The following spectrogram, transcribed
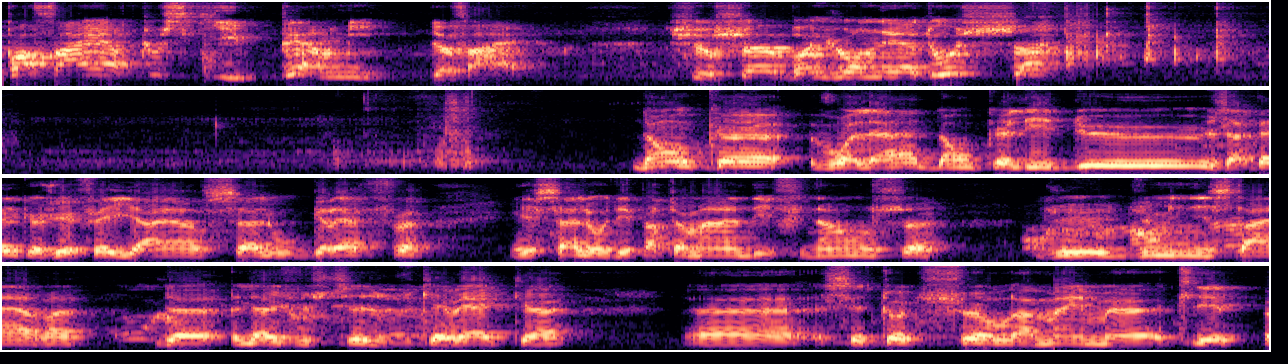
pas faire tout ce qui est permis de faire. Sur ce, bonne journée à tous. Donc, euh, voilà, donc les deux appels que j'ai faits hier, celle au greffe et celle au département des finances du, ministère de la Justice du Québec, euh, c'est tout sur le même euh, clip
